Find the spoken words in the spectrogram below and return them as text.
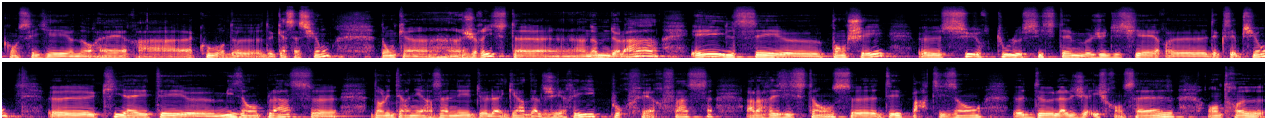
conseiller honoraire à la Cour de, cassation, donc un, juriste, un homme de l'art, et il s'est penché sur tout le système judiciaire d'exception qui a été mis en place dans les dernières années de la guerre d'Algérie pour faire face à la résistance des partisans de l'Algérie française entre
